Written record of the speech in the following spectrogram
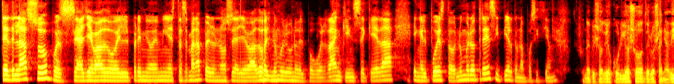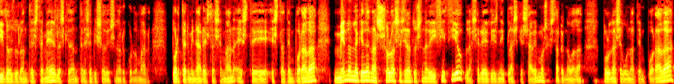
Ted Lasso, pues se ha llevado el premio Emmy esta semana, pero no se ha llevado el número uno del Power Ranking. Se queda en el puesto número tres y pierde una posición un episodio curioso de los añadidos durante este mes. Les quedan tres episodios, si no recuerdo mal, por terminar esta semana, este, esta temporada. Menos le quedan a solo asesinatos en el edificio, la serie de Disney Plus que sabemos que está renovada por una segunda temporada.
